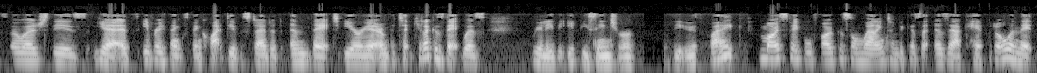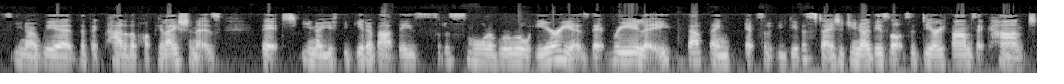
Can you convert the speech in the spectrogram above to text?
sewage, there's, yeah, it's everything's been quite devastated in that area in particular because that was really the epicenter of the earthquake. Most people focus on Wellington because it is our capital and that's, you know, where the big part of the population is that you know you forget about these sort of smaller rural areas that really they've been absolutely devastated. You know, there's lots of dairy farms that can't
